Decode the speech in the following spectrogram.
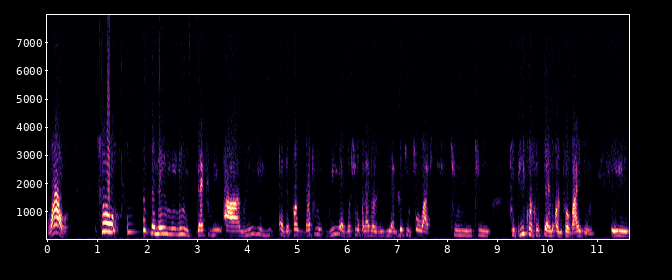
Wow. So, the main need that we are really, as a that we, we as the Singapore Library, we are looking forward to, to, to be consistent on providing is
